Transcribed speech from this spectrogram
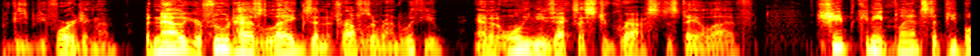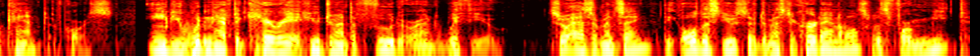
because you'd be foraging them. But now your food has legs and it travels around with you, and it only needs access to grass to stay alive. Sheep can eat plants that people can't, of course, and you wouldn't have to carry a huge amount of food around with you. So, as I've been saying, the oldest use of domestic herd animals was for meat.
